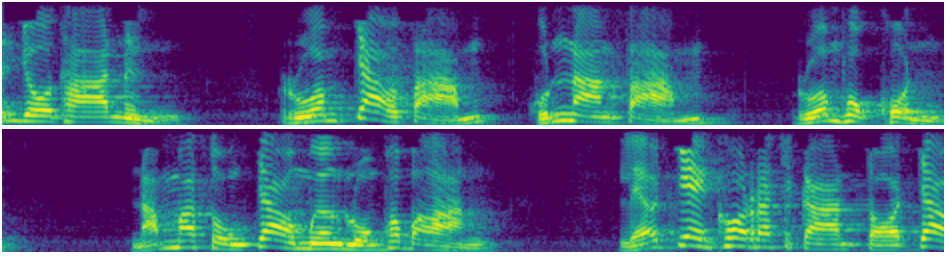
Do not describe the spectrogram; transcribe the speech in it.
นโยธาหนึ่ง รวมเจ้าสาม ขุนนางสาม รวมหกคนนำมาส่งเจ้าเมืองหลวงพระบาง แล้วแจ้งข้อราชการต่อเจ้า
